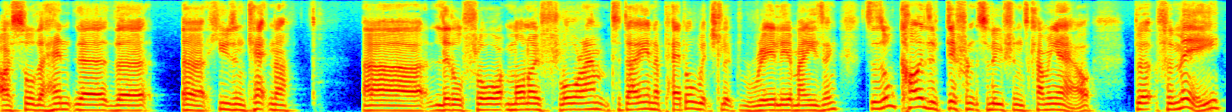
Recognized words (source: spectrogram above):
I saw the hen- the the uh, Hughes and Kettner uh, little floor mono floor amp today in a pedal, which looked really amazing. So there's all kinds of different solutions coming out. But for me,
